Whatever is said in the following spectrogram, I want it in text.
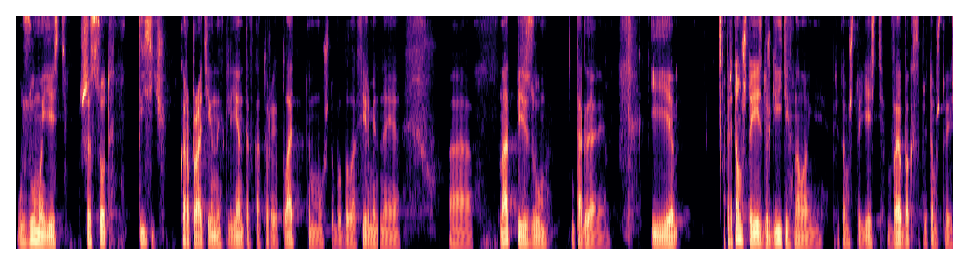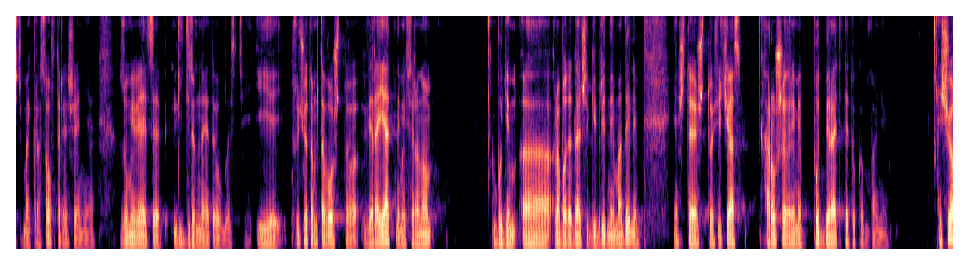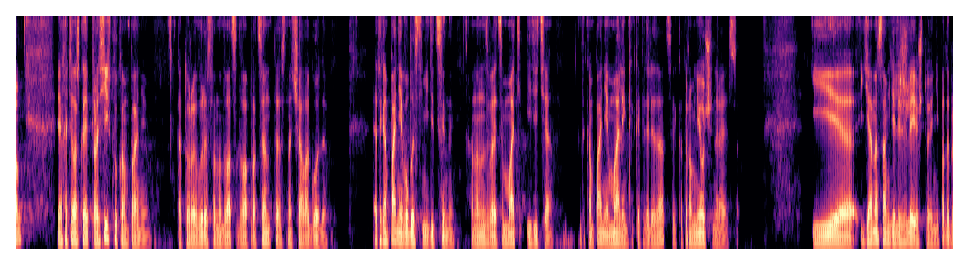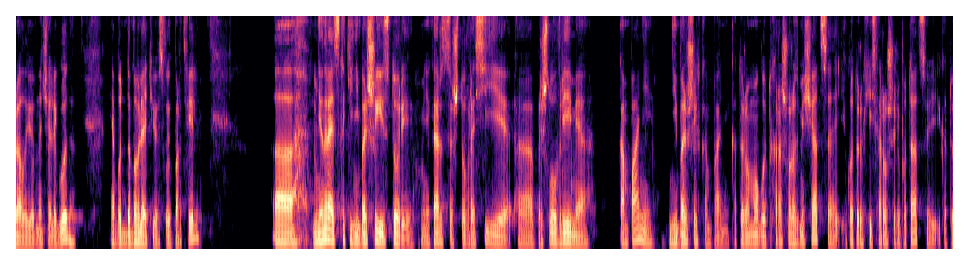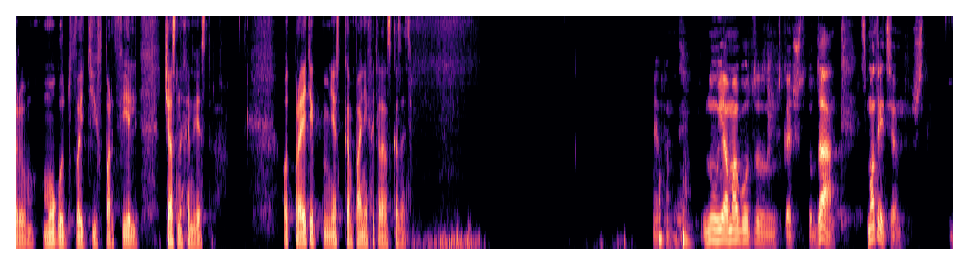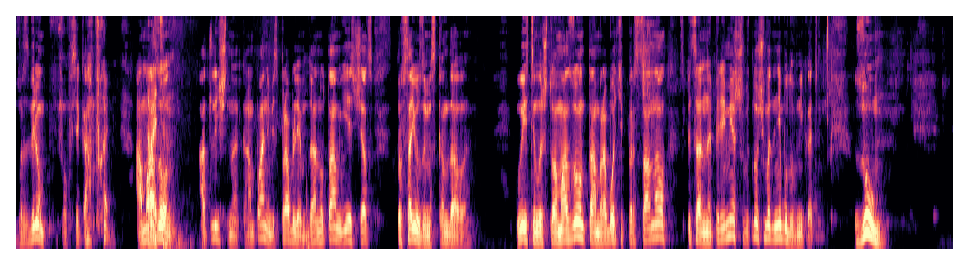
У Zoom есть 600 тысяч корпоративных клиентов, которые платят ему, чтобы была фирменная э, надпись Zoom и так далее. И при том, что есть другие технологии, при том, что есть Webex, при том, что есть Microsoft решение, Zoom является лидером на этой области. И с учетом того, что, вероятно, мы все равно будем э, работать дальше в гибридной модели, я считаю, что сейчас хорошее время подбирать эту компанию. Еще я хотел рассказать про российскую компанию, которая выросла на 22% с начала года. Это компания в области медицины. Она называется «Мать и дитя». Это компания маленькой капитализации, которая мне очень нравится. И я на самом деле жалею, что я не подобрал ее в начале года. Я буду добавлять ее в свой портфель. А, мне нравятся такие небольшие истории. Мне кажется, что в России а, пришло время компаний, небольших компаний, которые могут хорошо размещаться, и у которых есть хорошая репутация, и которые могут войти в портфель частных инвесторов. Вот про эти несколько компаний хотел рассказать. Это. Ну, я могу сказать, что да. Смотрите, разберем все компании. Amazon Давайте. отличная компания, без проблем, да, но там есть сейчас профсоюзами скандалы. Выяснилось, что Amazon, там рабочий персонал специально перемешивают. Ну, в общем, это не буду вникать. Zoom.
